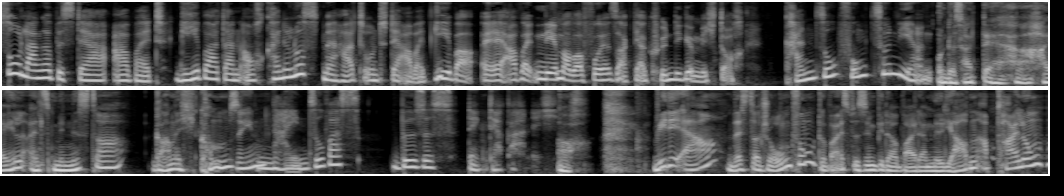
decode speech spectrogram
so lange bis der Arbeitgeber dann auch keine Lust mehr hat und der Arbeitgeber, äh, Arbeitnehmer aber vorher sagt, ja, kündige mich doch. Kann so funktionieren. Und das hat der Herr Heil als Minister gar nicht kommen sehen? Nein, sowas Böses denkt er gar nicht. Ach. WDR, Westdeutscher Rundfunk, du weißt, wir sind wieder bei der Milliardenabteilung.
